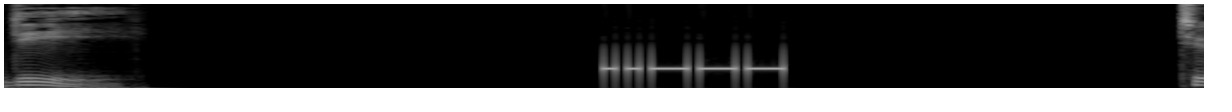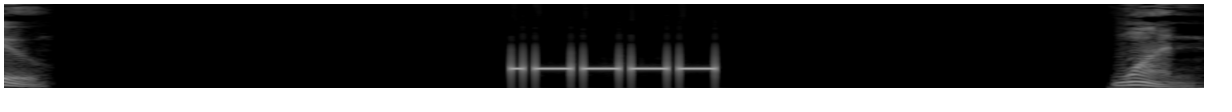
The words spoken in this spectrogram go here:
D. Two. One.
